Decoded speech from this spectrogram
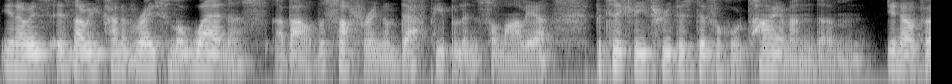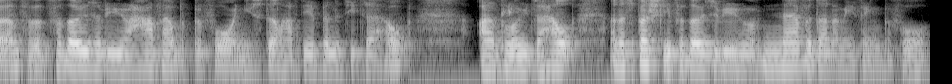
You know, is, is that we kind of raise some awareness about the suffering of deaf people in Somalia, particularly through this difficult time. And um, you know, for, for for those of you who have helped before and you still have the ability to help, I implore you to help. And especially for those of you who have never done anything before,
